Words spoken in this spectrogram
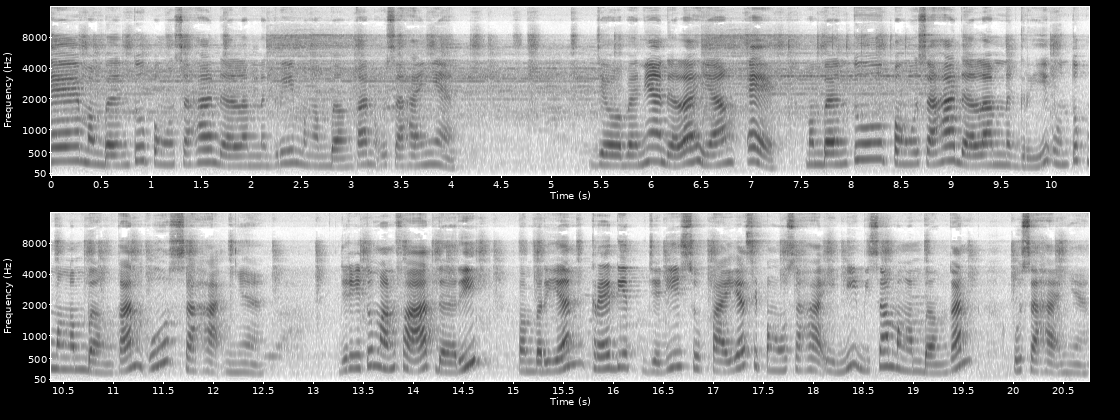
E membantu pengusaha dalam negeri mengembangkan usahanya Jawabannya adalah yang E, membantu pengusaha dalam negeri untuk mengembangkan usahanya. Jadi itu manfaat dari pemberian kredit. Jadi supaya si pengusaha ini bisa mengembangkan usahanya.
